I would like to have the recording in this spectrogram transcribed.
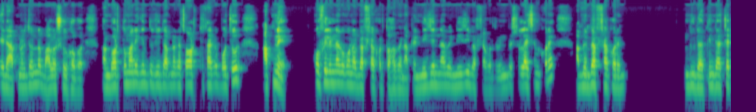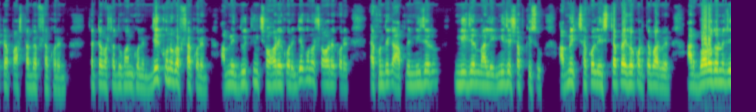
এটা আপনার জন্য ভালো সুখবর। কারণ বর্তমানে কিন্তু যদি আপনার কাছে অর্থ থাকে প্রচুর, আপনি কফিলের নামে কোনো ব্যবসা করতে হবে না। আপনি নিজের নামে নিজেই ব্যবসা করতে হবে। ইনভেস্টার লাইসেন্স করে আপনি ব্যবসা করেন। দুইটা, তিনটা, চারটা, পাঁচটা ব্যবসা করেন, চারটা, পাঁচটা দোকান করেন যে কোনো ব্যবসা করেন, আপনি দুই, তিন শহরে করেন যে কোনো শহরে করেন, এখন থেকে আপনি নিজের নিজের মালিক, নিজে সবকিছু, আপনি ইচ্ছা করলে স্টাফ করতে পারবেন, আর বড় ধরনের যে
